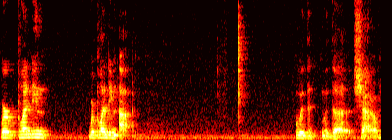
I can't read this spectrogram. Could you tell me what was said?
we're blending, we're blending up with the, with the shadow.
